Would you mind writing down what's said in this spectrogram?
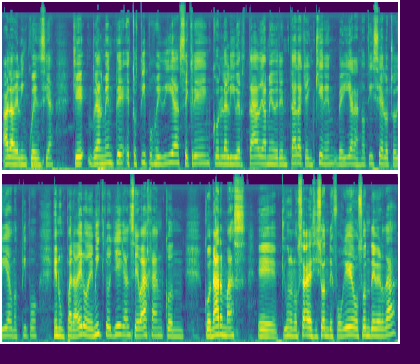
a la delincuencia, que realmente estos tipos hoy día se creen con la libertad de amedrentar a quien quieren. Veía las noticias el otro día, unos tipos en un paradero de micro llegan, se bajan con, con armas eh, que uno no sabe si son de fogueo o son de verdad,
